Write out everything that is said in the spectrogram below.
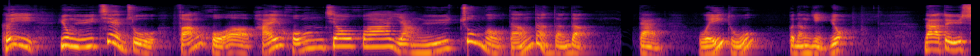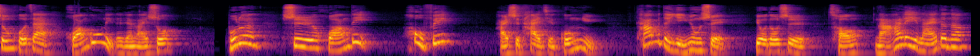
可以用于建筑。防火、排洪、浇花、养鱼、种藕等等等等，但唯独不能饮用。那对于生活在皇宫里的人来说，不论是皇帝、后妃，还是太监、宫女，他们的饮用水又都是从哪里来的呢？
